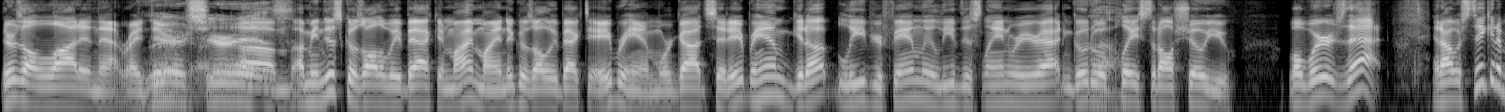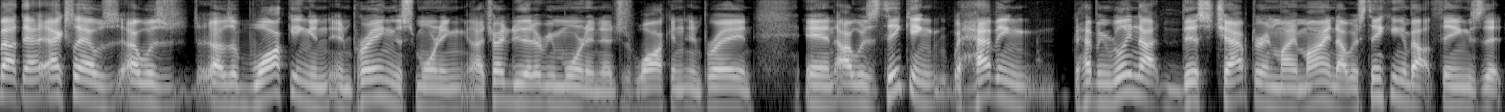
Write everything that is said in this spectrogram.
There's a lot in that right there. There sure um, is. I mean, this goes all the way back in my mind. It goes all the way back to Abraham, where God said, Abraham, get up, leave your family, leave this land where you're at, and go to a place that I'll show you. Well, where is that? And I was thinking about that. Actually, I was I was I was walking and, and praying this morning. I try to do that every morning. I just walk and, and pray. And and I was thinking, having having really not this chapter in my mind, I was thinking about things that,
